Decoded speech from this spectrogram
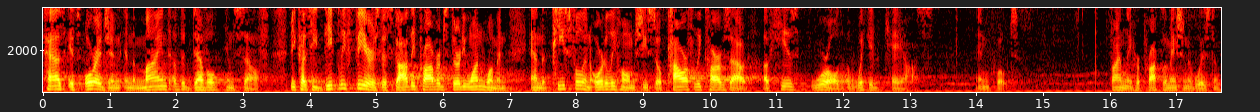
has its origin in the mind of the devil himself, because he deeply fears this godly Proverbs 31 woman and the peaceful and orderly home she so powerfully carves out of his world of wicked chaos. End quote. Finally, her proclamation of wisdom.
